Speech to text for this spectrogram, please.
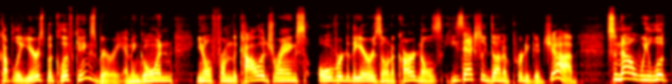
couple of years, but Cliff Kingsbury. I mean, going, you know, from the college ranks over to the Arizona Cardinals, he's actually done a pretty good job. So now we look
